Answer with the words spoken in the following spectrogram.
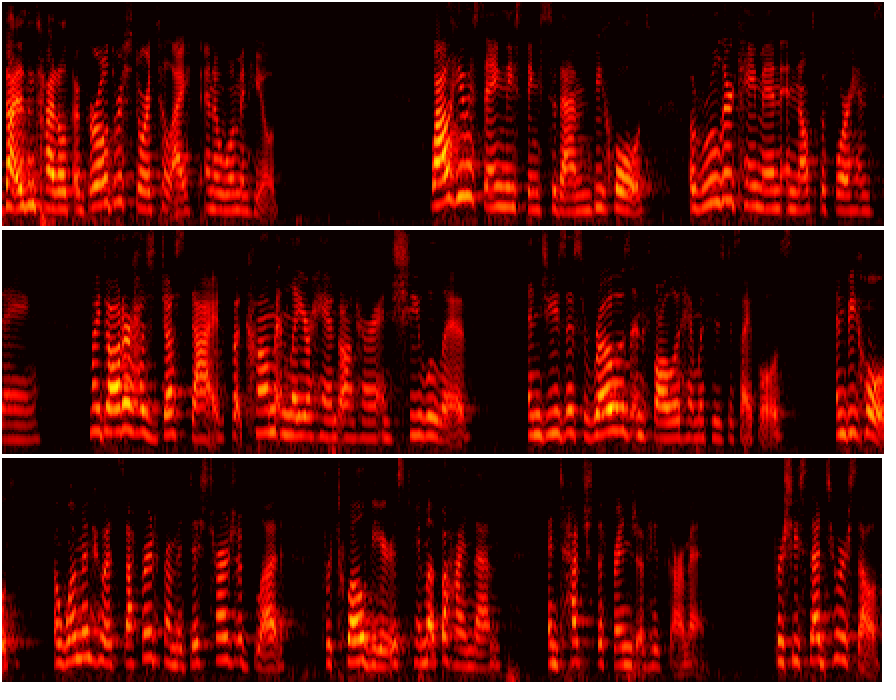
that is entitled A Girl Restored to Life and a Woman Healed. While he was saying these things to them, behold, a ruler came in and knelt before him, saying, My daughter has just died, but come and lay your hand on her, and she will live. And Jesus rose and followed him with his disciples. And behold, a woman who had suffered from a discharge of blood for 12 years came up behind them and touched the fringe of his garment. For she said to herself,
